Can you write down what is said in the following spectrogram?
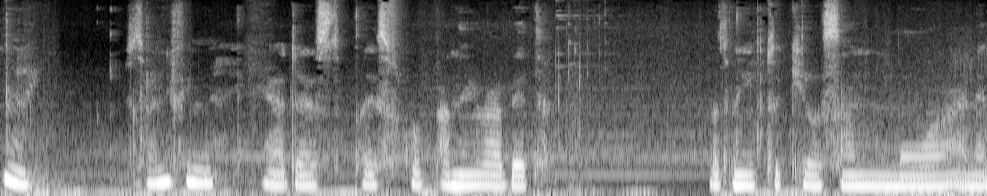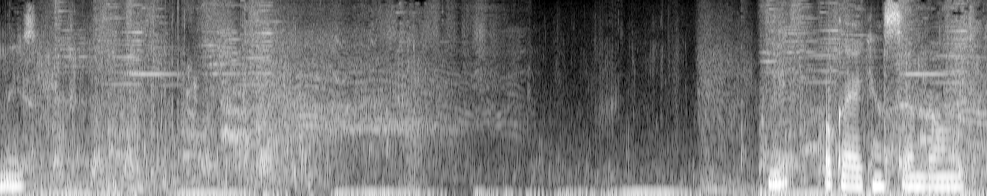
Hmm. Is there anything? Yeah, there's the place for Bunny Rabbit. But we need to kill some more enemies. Okay, I can stand on it.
